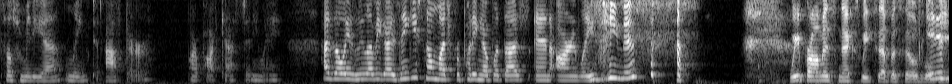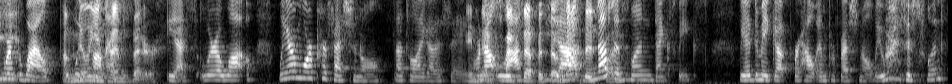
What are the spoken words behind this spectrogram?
social media linked after our podcast, anyway. As always, we love you guys. Thank you so much for putting up with us and our laziness. We promise next week's episode will it be is worthwhile. a million promise. times better. Yes, we're a lot. We are more professional. That's all I gotta say. In we're next not week's laugh- episode, Yeah, not this one. not one. this one. Next week's. We had to make up for how unprofessional we were this one.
